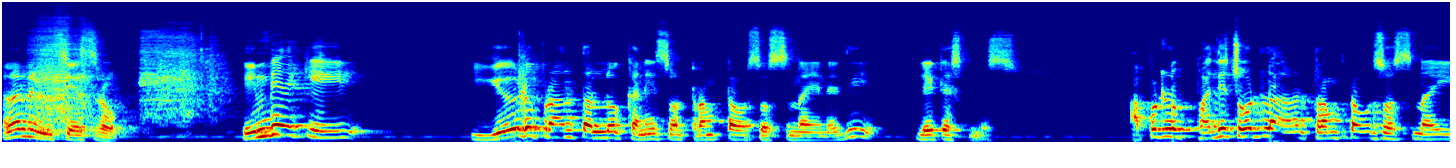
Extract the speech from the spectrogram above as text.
అలానే మిస్ చేసరావు ఇండియాకి ఏడు ప్రాంతాల్లో కనీసం ట్రంప్ టవర్స్ వస్తున్నాయి అనేది లేటెస్ట్ న్యూస్. అప్పట్లో పది చోట్ల ట్రంప్ టవర్స్ వస్తున్నాయి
